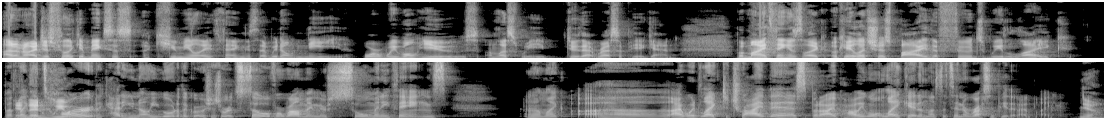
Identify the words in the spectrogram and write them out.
I don't know. I just feel like it makes us accumulate things that we don't need or we won't use unless we do that recipe again. But my thing is like, okay, let's just buy the foods we like. But And like then it's we- hard. Like how do you know? You go to the grocery store, it's so overwhelming. There's so many things. And I'm like, uh, I would like to try this, but I probably won't like it unless it's in a recipe that I'd like. Yeah.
